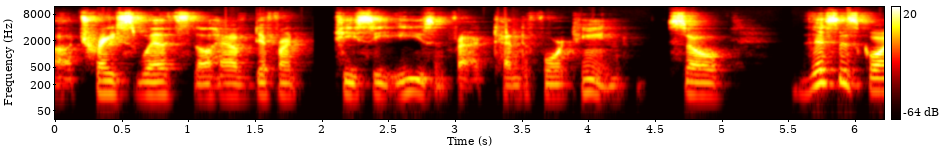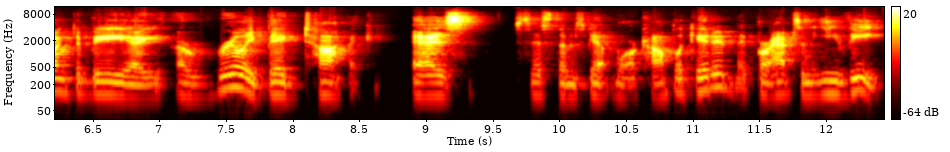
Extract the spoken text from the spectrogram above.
uh, trace widths. They'll have different TCEs, in fact, 10 to 14. So this is going to be a, a really big topic as systems get more complicated, perhaps an EV.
